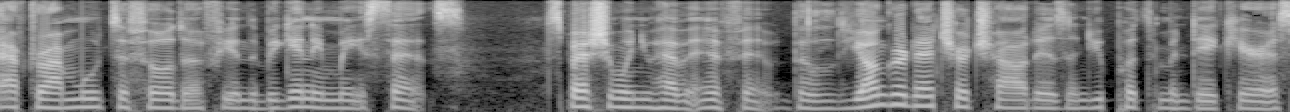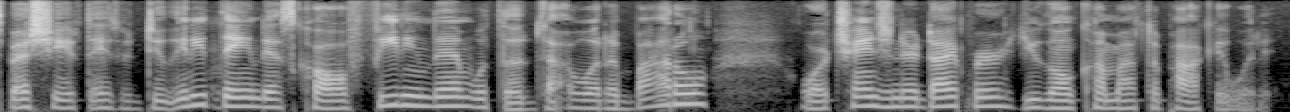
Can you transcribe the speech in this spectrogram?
after I moved to Philadelphia in the beginning made sense, especially when you have an infant. The younger that your child is, and you put them in daycare, especially if they do anything that's called feeding them with a with a bottle or changing their diaper, you're gonna come out the pocket with it.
